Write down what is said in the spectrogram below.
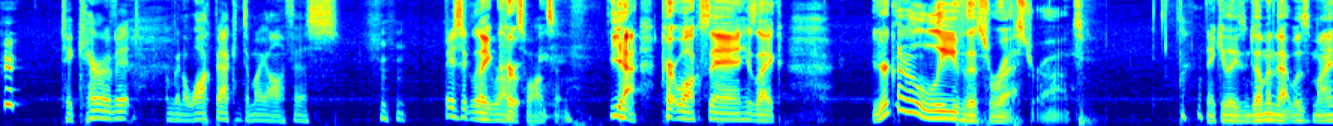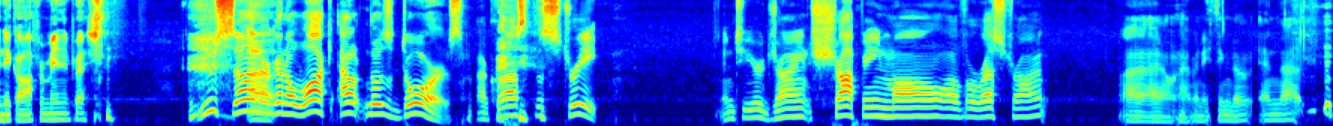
take care of it. I'm gonna walk back into my office." Basically, Like Ron Kurt- Swanson. yeah. Kurt walks in. He's like, "You're gonna leave this restaurant." Thank you, ladies and gentlemen. That was my Nick Offerman impression. You son Uh, are gonna walk out those doors across the street into your giant shopping mall of a restaurant. I, I don't have anything to end that.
